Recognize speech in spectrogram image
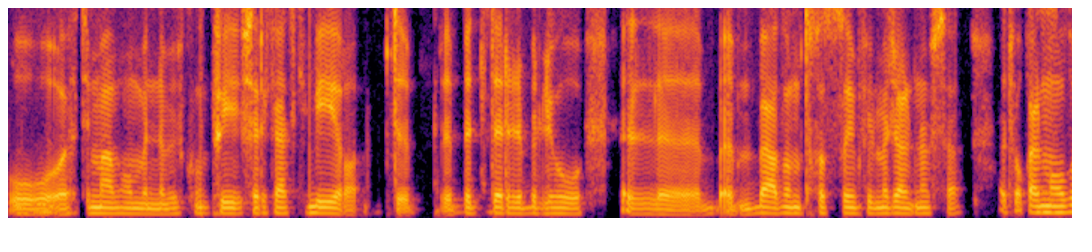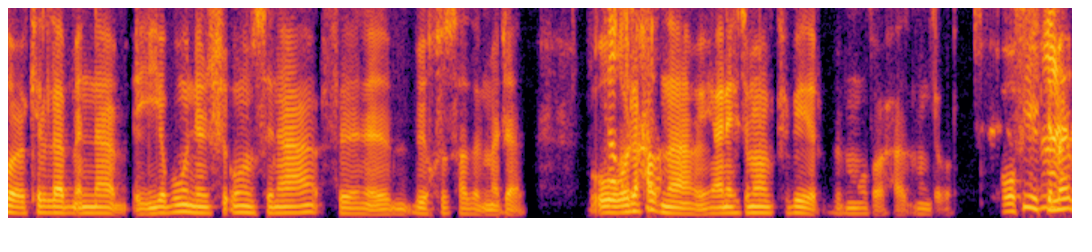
واهتمامهم إنه بيكون في شركات كبيرة بتدرب اللي هو بعض المتخصصين في المجال نفسه. أتوقع الموضوع كله بأنه يبون ينشئون صناعة في بخصوص هذا المجال. ولاحظنا يعني اهتمام كبير بالموضوع هذا من قبل. هو في اهتمام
